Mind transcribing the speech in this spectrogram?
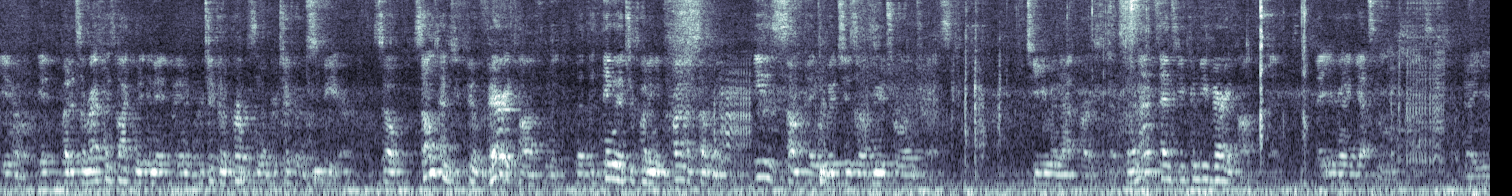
you know, it, but it's a reference document in a, in a particular purpose in a particular sphere. So sometimes you feel very confident that the thing that you're putting in front of somebody is something which is of mutual interest to you and that person. So in that sense, you can be very confident that you're going to get some influence. You know, you,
